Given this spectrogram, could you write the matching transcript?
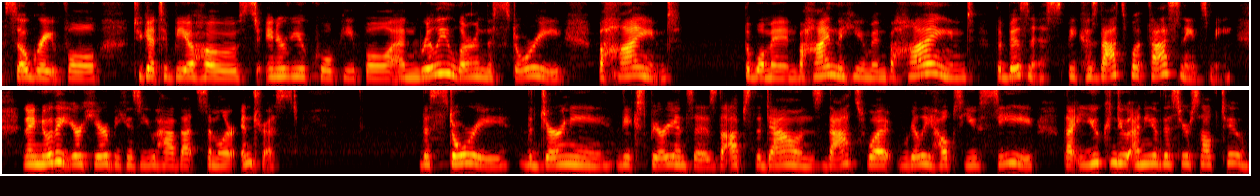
So grateful to get to be a host, interview cool people, and really learn the story behind the woman, behind the human, behind the business, because that's what fascinates me. And I know that you're here because you have that similar interest the story, the journey, the experiences, the ups, the downs, that's what really helps you see that you can do any of this yourself too.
